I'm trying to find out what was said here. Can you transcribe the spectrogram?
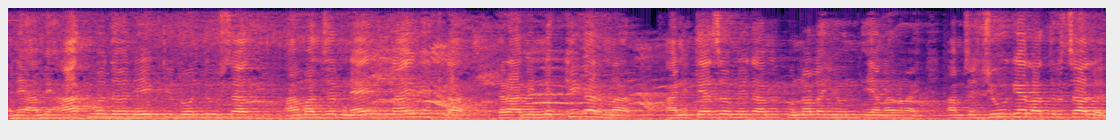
आणि आम्ही आत्मदहन एक ते दोन दिवसात आम्हाला जर न्याय नाही भेटला तर आम्ही नक्की करणार. आणि त्या जमिनीत आम्ही कुणाला येऊन देणार नाही. आमचा जीव गेला तर चालेल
